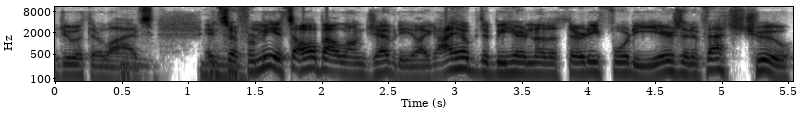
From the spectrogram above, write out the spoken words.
do with their lives. Mm-hmm. And so for me, it's all about longevity. Like I hope to be here another 30, 40 years. And if that's true,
